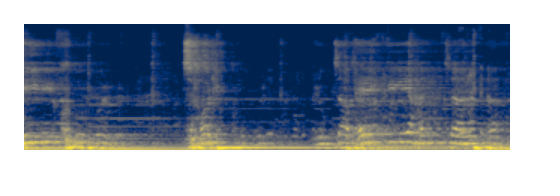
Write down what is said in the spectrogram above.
이 국물 저리 국물 육자 백기 한 잔이다.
